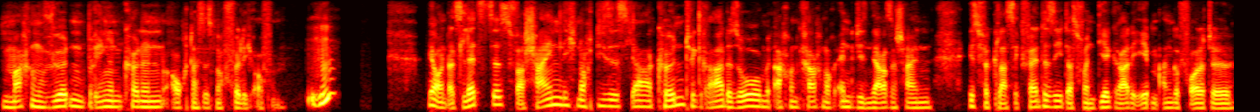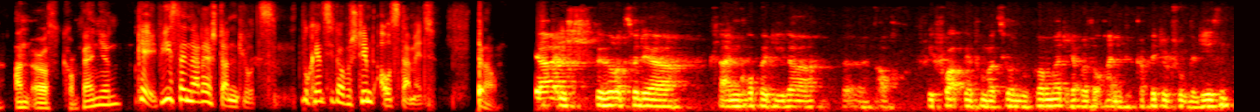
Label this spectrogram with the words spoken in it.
machen würden, bringen können, auch das ist noch völlig offen. Mhm. Ja, und als letztes, wahrscheinlich noch dieses Jahr, könnte gerade so mit Ach und Krach noch Ende dieses Jahres erscheinen, ist für Classic Fantasy das von dir gerade eben angeforderte Unearthed Companion. Okay, wie ist denn da der Stand, Lutz? Du kennst dich doch bestimmt aus damit. Genau. Ja, ich gehöre zu der kleinen Gruppe, die da äh, auch viel Vorabinformationen bekommen hat. Ich habe also auch einige Kapitel schon gelesen.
